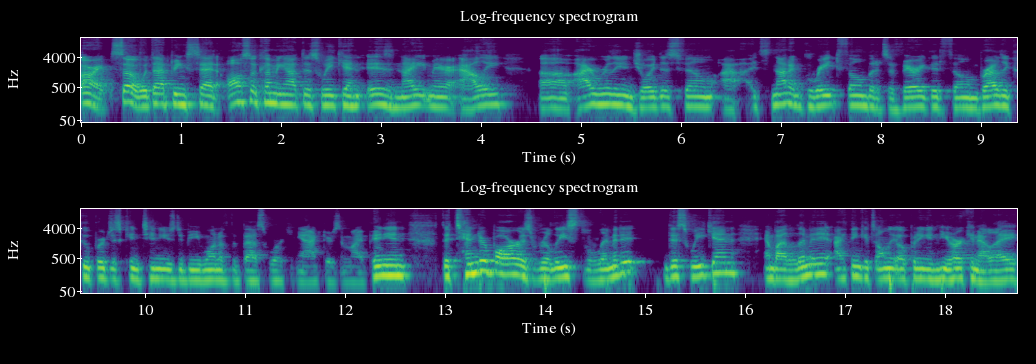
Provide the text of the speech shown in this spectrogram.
All right. So with that being said, also coming out this weekend is Nightmare Alley. Uh, I really enjoyed this film. It's not a great film, but it's a very good film. Bradley Cooper just continues to be one of the best working actors, in my opinion. The Tender Bar is released limited this weekend. And by limited, I think it's only opening in New York and LA.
